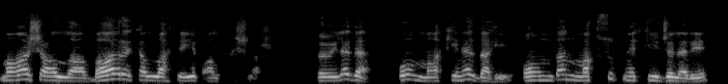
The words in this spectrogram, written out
maşallah, barekallah deyip alkışlar. Öyle de o makine dahi ondan maksut neticeleri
